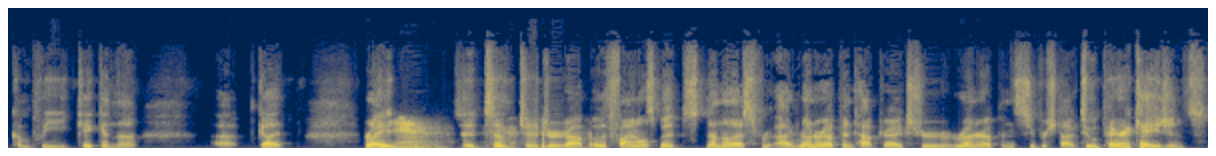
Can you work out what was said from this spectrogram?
complete kick in the uh, gut, right? Yeah. To, to, to, drop both finals, but nonetheless, uh, runner up in top dragster, runner up in super stock to a pair of Cajuns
